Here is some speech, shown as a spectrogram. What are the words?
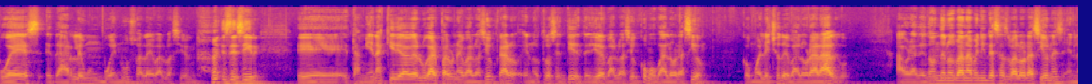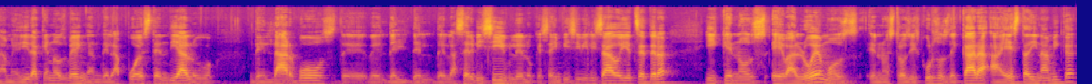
pues eh, darle un buen uso a la evaluación. es decir, eh, también aquí debe haber lugar para una evaluación, claro, en otro sentido, te digo evaluación como valoración, como el hecho de valorar algo. Ahora, ¿de dónde nos van a venir esas valoraciones? En la medida que nos vengan de la puesta en diálogo del dar voz, del, hacer visible lo que se ha invisibilizado y etcétera, y que nos evaluemos en nuestros discursos de cara a esta dinámica,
